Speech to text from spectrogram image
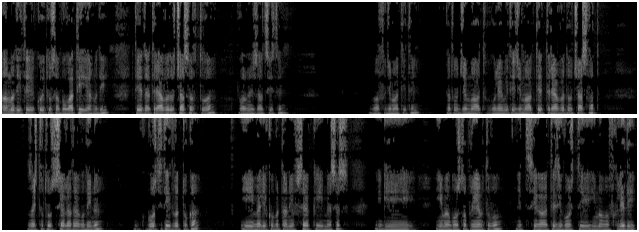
Ахмедите, които са богати Ахмеди, те да трябва да участват в това, организациите, в джаматите, като джамат, големите джамат, трябва да участват, защото цялата година гостите идват тук и Великобритания всеки месец ги има гостоприемство и сега тези гости има в хиляди.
